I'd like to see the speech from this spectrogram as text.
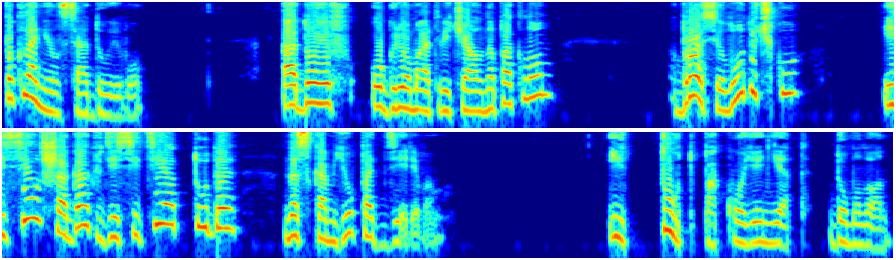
поклонился Адуеву. Адуев угрюмо отвечал на поклон, бросил удочку и сел в шагах в десяти оттуда на скамью под деревом. «И тут покоя нет», — думал он.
